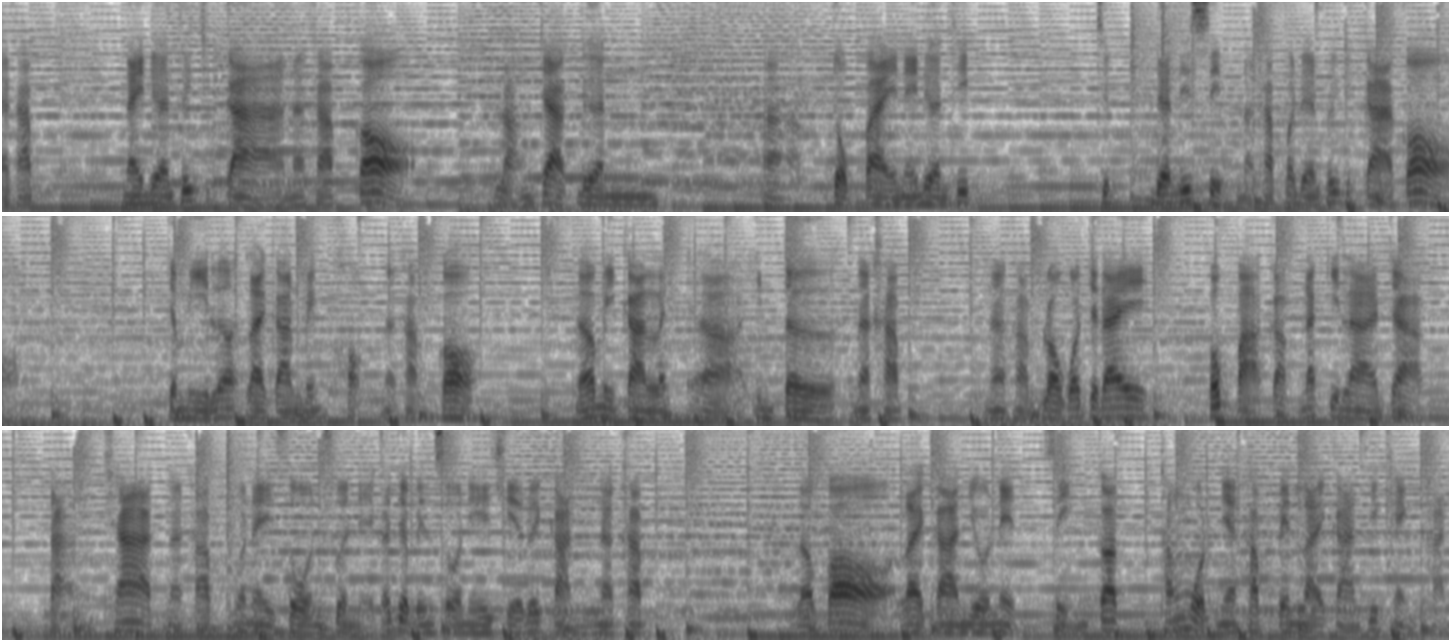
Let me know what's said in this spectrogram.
นะครับ ในเดือนพฤศจิกานะครับ ก็หลังจากเดือนอจบไปในเดือนที่ 10 เดือนที่ 10นะครับพอเดือนพฤศจิกาก็จะมีเรื่องรายการแบงคอกนะครับ ก็แล้วมีการออินเตอร์นะครับนะครับ เราก็จะได้พบปะกับนักกีฬาจาก ต่างชาตินะครับว่าในโซนส่วนใหญ่ก็จะเป็นโซนเอเชียด้วยกันนะครับ แล้วก็รายการโยเน็ตสิงก็ทั้งหมดเนี่ยครับเป็นรายการที่แข่งขัน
